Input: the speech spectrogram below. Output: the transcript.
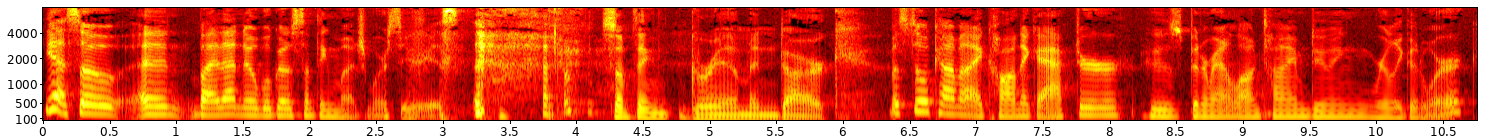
yeah, so and by that note, we'll go to something much more serious, Something grim and dark. But still kind of an iconic actor who's been around a long time doing really good work.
